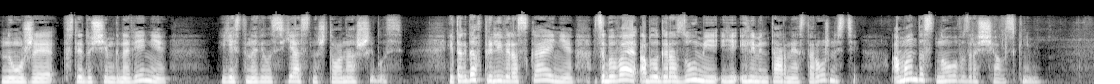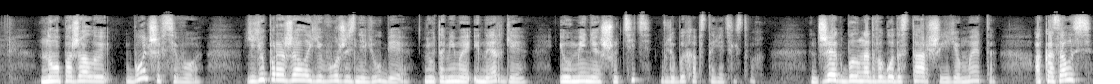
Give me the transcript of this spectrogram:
но уже в следующее мгновение ей становилось ясно, что она ошиблась. И тогда в приливе раскаяния, забывая о благоразумии и элементарной осторожности, Аманда снова возвращалась к нему. Но, пожалуй, больше всего ее поражало его жизнелюбие, неутомимая энергия и умение шутить в любых обстоятельствах. Джек был на два года старше ее Мэтта, оказалось,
